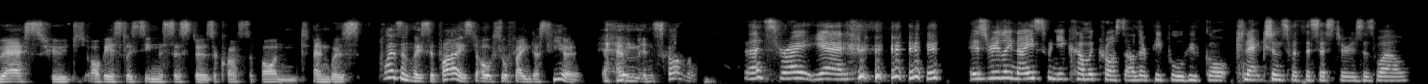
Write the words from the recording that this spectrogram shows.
US who'd obviously seen the sisters across the pond and was pleasantly surprised to also find us here um, in Scotland. That's right. Yeah. it's really nice when you come across other people who've got connections with the sisters as well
